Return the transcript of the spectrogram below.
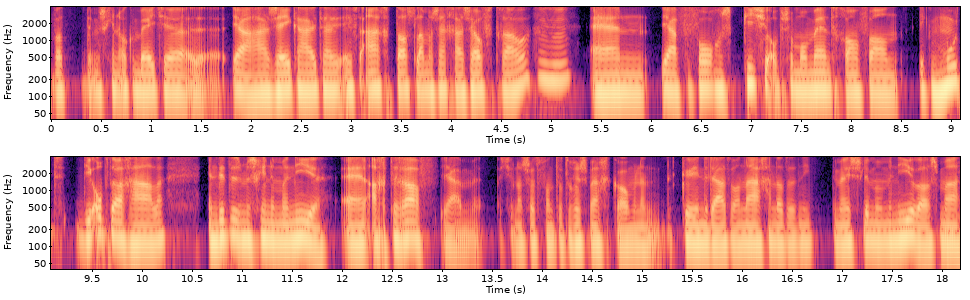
wat misschien ook een beetje eh, ja, haar zekerheid heeft aangetast. Laat maar zeggen, haar zelfvertrouwen. Mhm. En ja, vervolgens kies je op zo'n moment gewoon van... ik moet die opdracht halen. En dit is misschien een manier. En achteraf, ja, als je dan een soort van tot rust bent gekomen... dan kun je inderdaad wel nagaan dat het niet de meest slimme manier was. Maar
